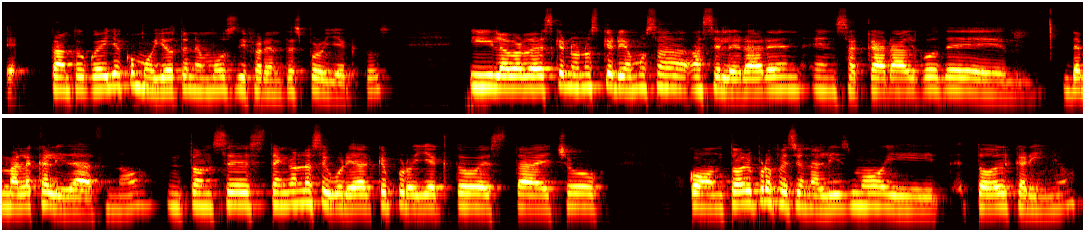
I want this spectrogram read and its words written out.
eh, tanto ella como yo tenemos diferentes proyectos y la verdad es que no nos queríamos acelerar en, en sacar algo de, de, mala calidad, ¿no? Entonces tengan la seguridad que el proyecto está hecho con todo el profesionalismo y todo el cariño.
